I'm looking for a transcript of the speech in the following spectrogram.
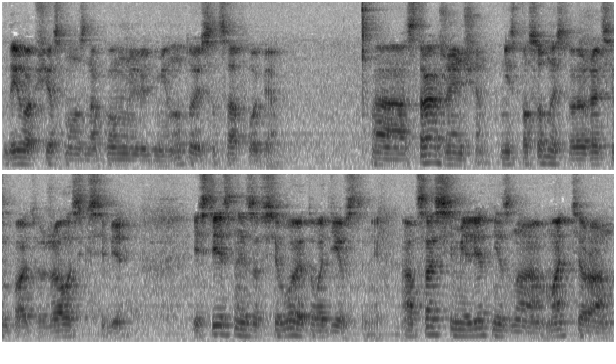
да и вообще с малознакомыми людьми, ну то есть социофобия. А, Страх женщин, неспособность выражать симпатию, жалость к себе. Естественно, из-за всего этого девственник. Отца с 7 лет не знаю, мать тиран.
